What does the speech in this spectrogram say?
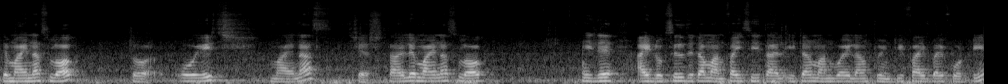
যে মাইনাস লগ তো ওএইচ মাইনাস শেষ। তাহলে মাইনাস লগ এই যে হাইড্রোক্সিল যেটা মান পাইছি তাহলে এটার মান বইলাম টোয়েন্টি ফাইভ বাই ফোরটি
